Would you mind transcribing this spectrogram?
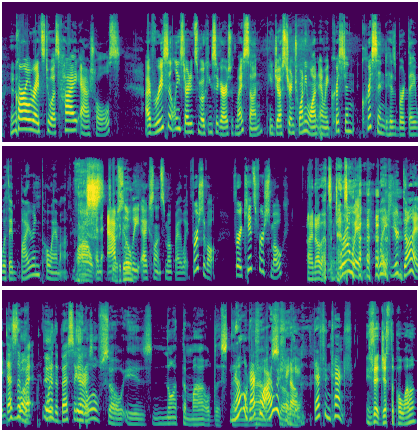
Carl writes to us, "Hi, ashholes. I've recently started smoking cigars with my son. He just turned 21, and we christened christened his birthday with a Byron poema. Wow. An That's the way to go. absolutely excellent smoke, by the way. First of all, for a kid's first smoke, I know that's intense. ruined. like you're done. That's the Well, be- one it- of the best cigars. It also is not the mildest. Thing no, that's what I was so- thinking. That's intense. You said just the poema.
